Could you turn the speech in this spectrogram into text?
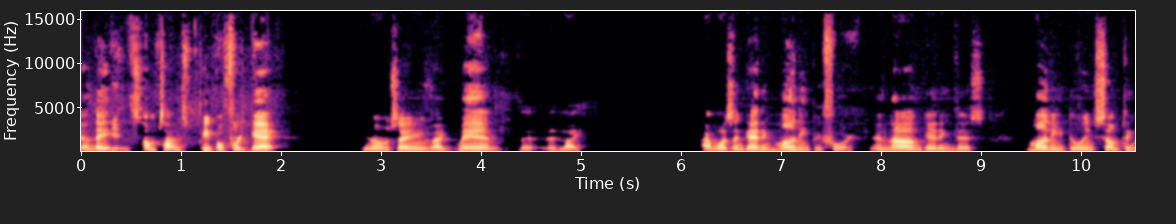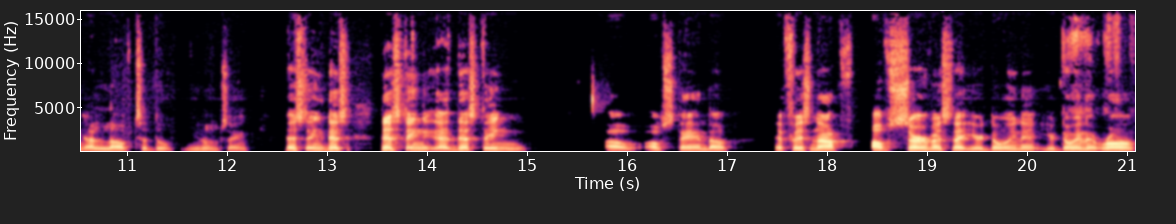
And they yeah. sometimes people forget. You know what I'm saying? Like man, like I wasn't getting money before, and now I'm getting this money doing something I love to do. You know what I'm saying? This thing, this this thing, uh, this thing of of stand up. If it's not of service that you're doing it, you're doing it wrong,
